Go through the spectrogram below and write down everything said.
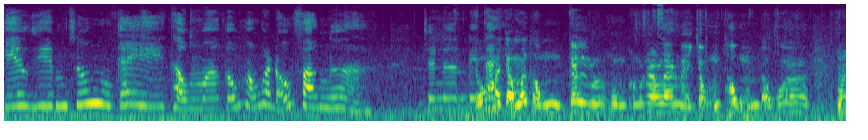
kêu ghim xuống cái thùng cũng không có đủ phân nữa à. Cho nên đi đúng mà thấy trồng cái thùng cái con, rau lan này trồng thùng đâu có nó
